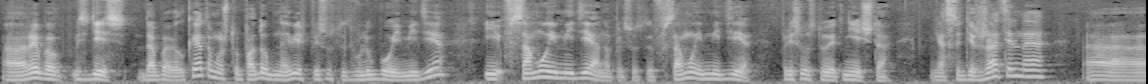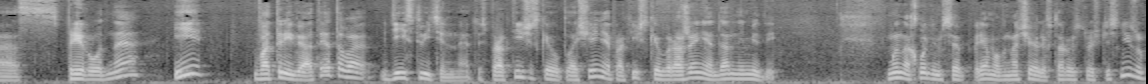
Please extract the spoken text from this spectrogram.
Э, Рэбе здесь добавил к этому, что подобная вещь присутствует в любой меде, и в самой меде она присутствует. В самой меде присутствует нечто содержательное, э, природное и в отрыве от этого действительное, то есть практическое воплощение, практическое выражение данной меды. Мы находимся прямо в начале второй строчки снизу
